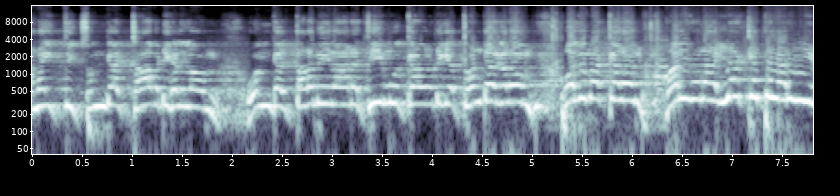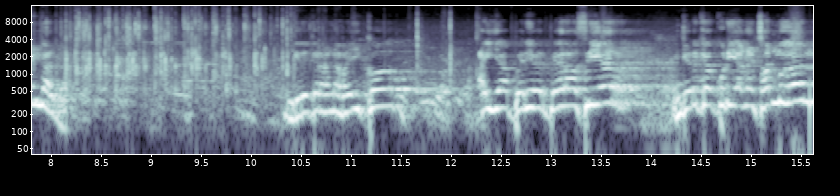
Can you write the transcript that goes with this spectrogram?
அனைத்து சுங்க சாவடிகளிலும் உங்கள் தலைமையிலான திமுகவுடைய தொண்டர்களும் பொதுமக்களும் வருகிற இயக்கத்தில் அறிவியுங்கள். இங்க இருக்கிற அண்ணன் வைகோ ஐயா பெரியவர் பேராசிரியர் இங்க இருக்கக்கூடிய அண்ணன் சண்முகம்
